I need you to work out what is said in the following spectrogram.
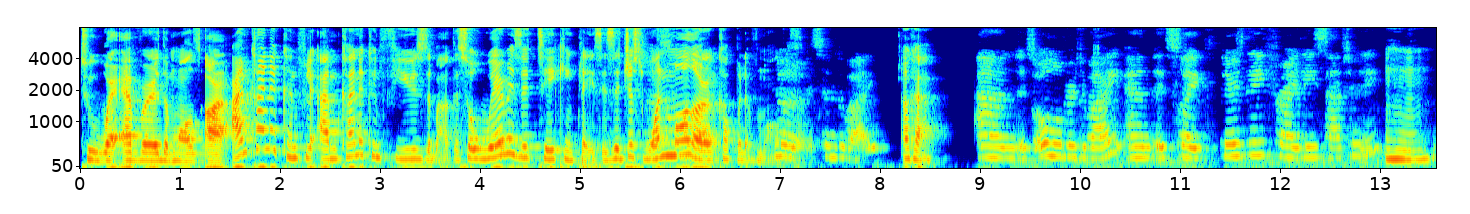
to wherever the malls are. I'm kind of conflict. I'm kind of confused about this. So where is it taking place? Is it just one mall or a couple of malls? No, no, it's in Dubai. Okay and it's all over Dubai, and it's like Thursday, Friday, Saturday. Mm-hmm.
